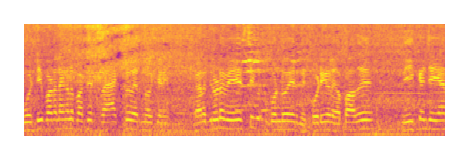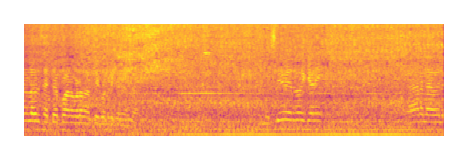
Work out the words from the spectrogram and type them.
പൊടിപടലങ്ങൾ പറ്റി ട്രാക്ടർ വരുന്ന നോക്കിയാണ്. കാരണം ഇതിലൂടെ വേസ്റ്റ് കൊണ്ടുപോയിരുന്നു പൊടികൾ. അപ്പോൾ അത് നീക്കം ചെയ്യാനുള്ള ഒരു സെറ്റപ്പാണ് ഇവിടെ നടത്തിക്കൊണ്ടിരിക്കുന്നത്. മെഷീൻ വരുന്ന നോക്കിയാണ്. വേറെ ലെവൽ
